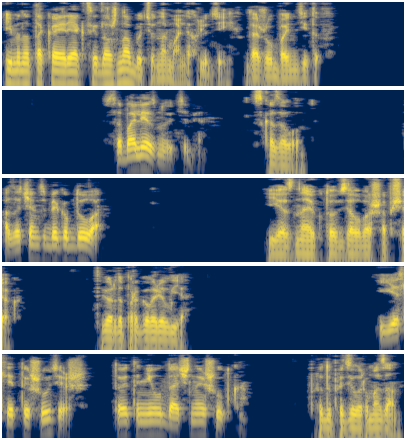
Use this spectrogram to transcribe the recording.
именно такая реакция должна быть у нормальных людей, даже у бандитов. «Соболезную тебе», — сказал он. «А зачем тебе Габдула?» «Я знаю, кто взял ваш общак», — твердо проговорил я. «Если ты шутишь, то это неудачная шутка», — предупредил Рамазан.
